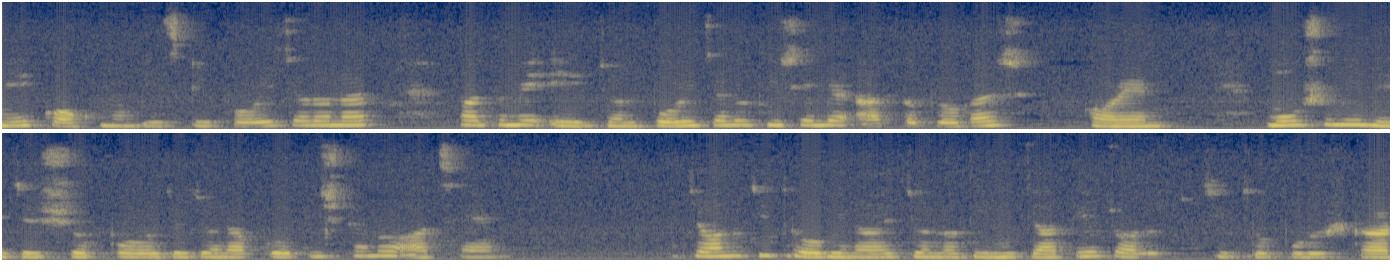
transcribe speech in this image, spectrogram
মেঘ কখনো বৃষ্টি পরিচালনার মাধ্যমে একজন পরিচালক হিসেবে আত্মপ্রকাশ করেন। মৌসুমীর নিজস্ব প্রযোজনা প্রতিষ্ঠানও আছে। চলচ্চিত্র অভিনয়ের জন্য তিনি জাতীয় চলচ্চিত্র পুরস্কার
